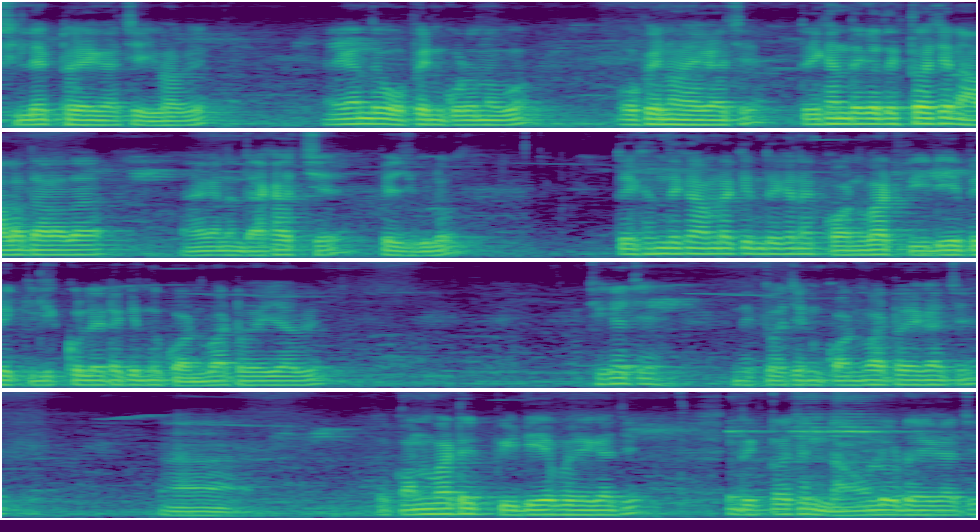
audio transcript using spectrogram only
সিলেক্ট হয়ে গেছে এইভাবে। এখান থেকে ওপেন করে নেব। ওপেন হয়ে গেছে। তো এখান থেকে দেখতে পাচ্ছেন আলাদা আলাদা এখানে দেখাচ্ছে পেজগুলো। তো এখান থেকে আমরা কিন্তু এখানে কনভার্ট পিডিএফে ক্লিক করলে এটা কিন্তু কনভার্ট হয়ে যাবে। ঠিক আছে? দেখতে পাচ্ছেন কনভার্ট হয়ে গেছে। তো কনভার্টেড পিডিএফ হয়ে গেছে। দেখতে পাচ্ছেন ডাউনলোড হয়ে গেছে।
